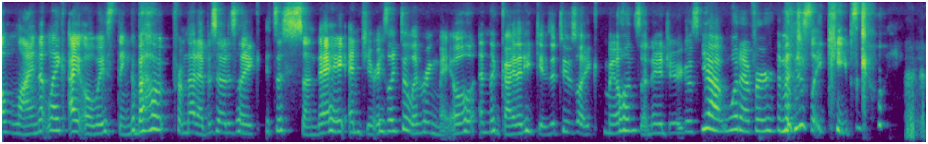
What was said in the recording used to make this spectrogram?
a line that like I always think about from that episode is like it's a Sunday and Jerry's like delivering mail and the guy that he gives it to is like mail on Sunday and Jerry goes, "Yeah, whatever." And then just like keeps going. and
